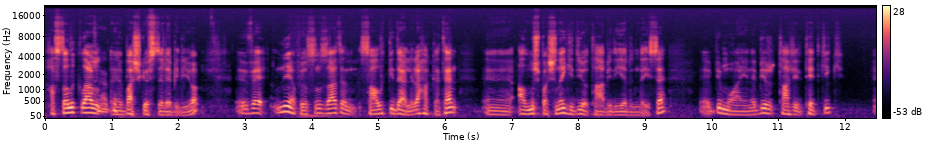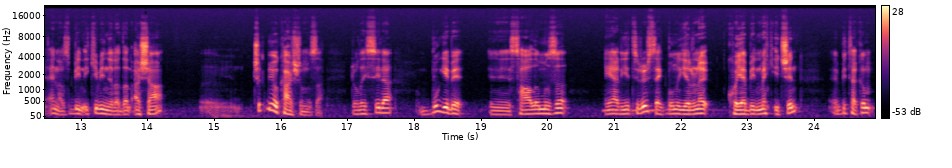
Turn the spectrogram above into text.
hastalıklar Tabii. e, baş gösterebiliyor. E, ve ne yapıyorsunuz? Zaten sağlık giderleri hakikaten e, almış başına gidiyor tabiri yerindeyse. E, bir muayene, bir tahlil, tetkik en az 1000-2000 liradan aşağı e, çıkmıyor karşımıza. Dolayısıyla bu gibi e, sağlığımızı eğer yitirirsek bunu yerine koyabilmek için e, bir takım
